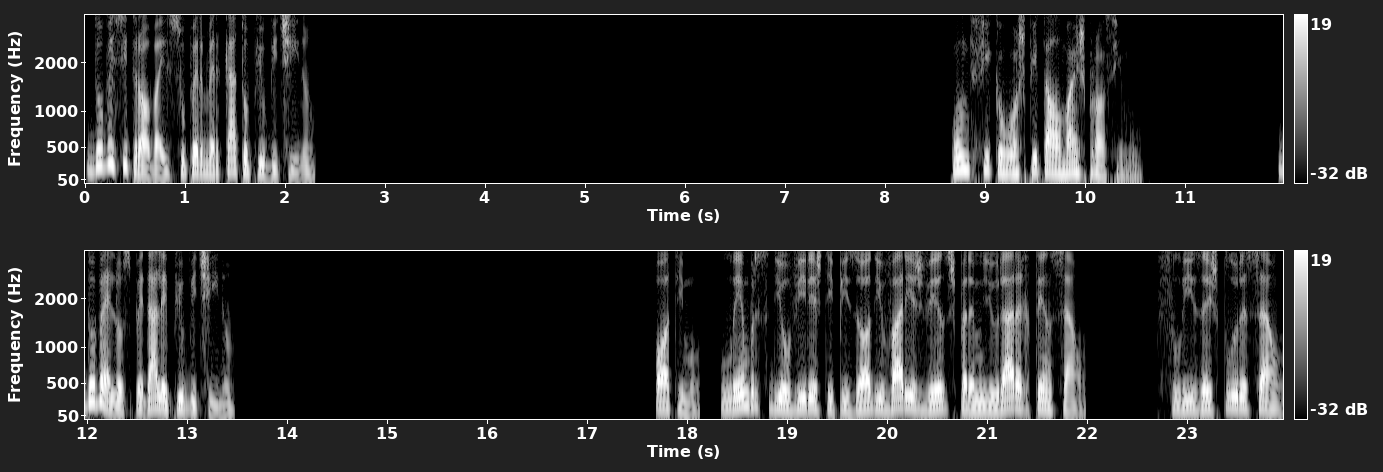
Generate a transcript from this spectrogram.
Dove si trova il supermercato più vicino? Onde fica o hospital mais próximo? Dov'è l'ospedale più vicino? Ótimo! Lembre-se de ouvir este episódio várias vezes para melhorar a retenção. Feliz exploração!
